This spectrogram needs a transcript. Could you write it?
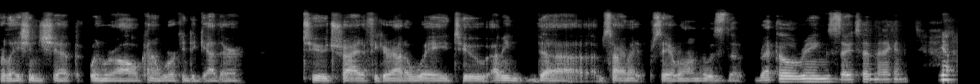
relationship when we're all kind of working together to try to figure out a way to. I mean, the I'm sorry, I might say it wrong. It was the REKO rings, as I said, Megan. Yep.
